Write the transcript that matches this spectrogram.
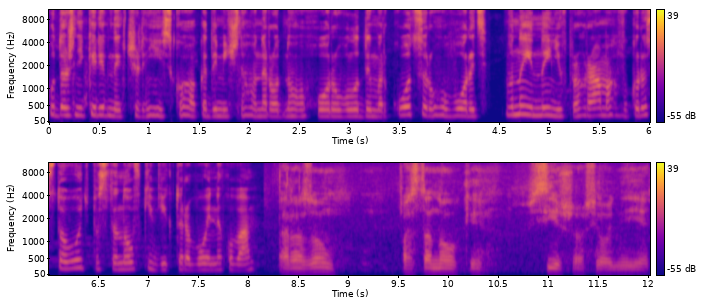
Художній керівник Чернігівського академічного народного хору Володимир Коцур говорить, вони й нині в програмах використовують постановки Віктора Войникова. разом постановки всі, що сьогодні є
